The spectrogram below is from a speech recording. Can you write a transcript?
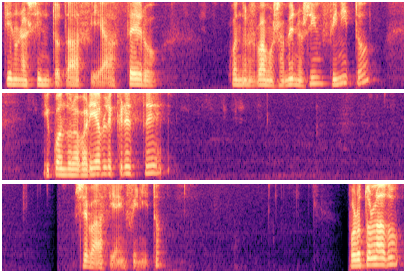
Tiene una asíntota hacia 0 cuando nos vamos a menos infinito. Y cuando la variable crece, se va hacia infinito. Por otro lado,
